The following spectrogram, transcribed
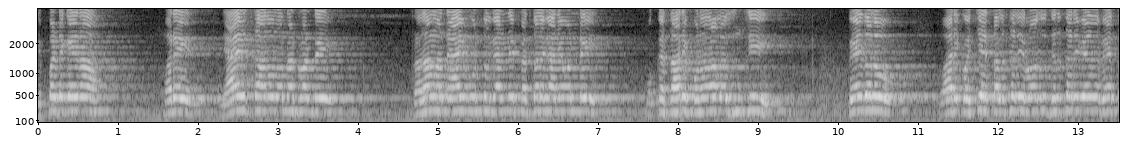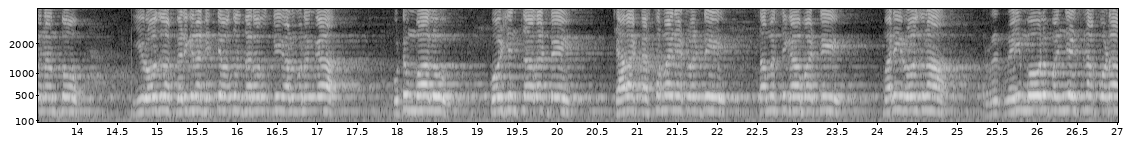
ఇప్పటికైనా మరి న్యాయస్థానంలో ఉన్నటువంటి ప్రధాన న్యాయమూర్తులు కానీ పెద్దలు కానివ్వండి ఒక్కసారి పునరాలోచించి పేదలు వారికి వచ్చే తలసరి రోజు దినసరి వేతనంతో ఈ రోజున పెరిగిన నిత్యావసర ధరలకి అనుగుణంగా కుటుంబాలు పోషించాలంటే చాలా కష్టమైనటువంటి సమస్య కాబట్టి మరి ఈ రోజున రెయిన్బోలు పనిచేసినా కూడా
